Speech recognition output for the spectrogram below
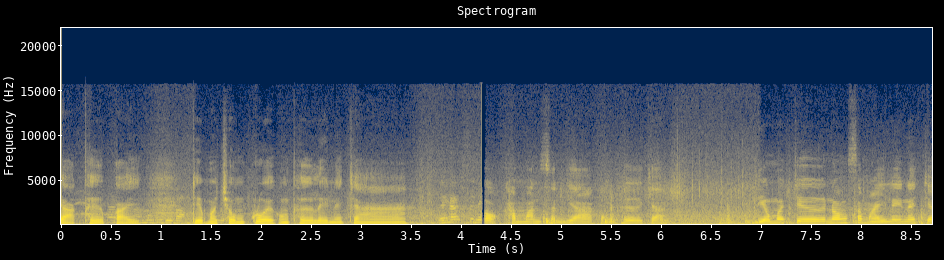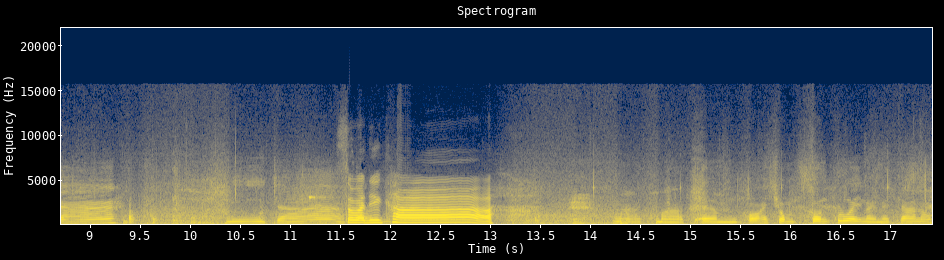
จากเธอไป เดี๋ยวมาชมกล้วยของเธอเลยนะจ๊ะดอกคำมั่นสัญญาของเธอจ้ะ เดี๋ยวมาเจอน้องสมัยเลยนะจ๊ะ นี่จ้า สวัสดีค่ะ มา มาเอ่มขอให้ชมต้นกล้วยหน่อยนะจ๊ะน้อง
